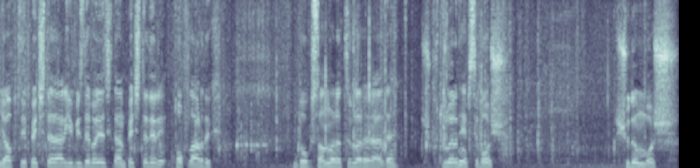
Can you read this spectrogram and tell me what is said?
yaptığı peçeteler gibi. Biz de böyle eskiden peçeteleri toplardık. 90'lar hatırlar herhalde. Şu kutuların hepsi boş. Şu da mı boş?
